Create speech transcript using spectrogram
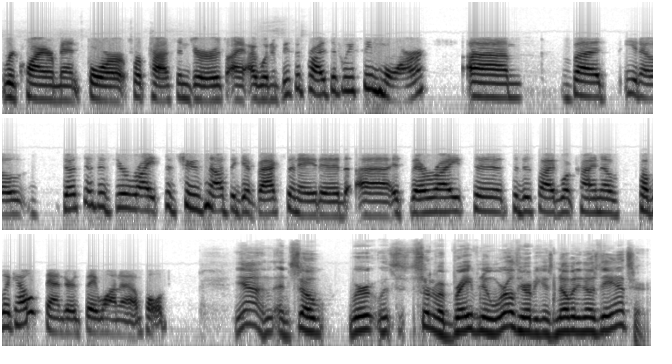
requirement for for passengers. I, I wouldn't be surprised if we see more. Um, but you know, just as it's your right to choose not to get vaccinated, uh, it's their right to to decide what kind of public health standards they want to uphold. Yeah, and, and so we're sort of a brave new world here because nobody knows the answer.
